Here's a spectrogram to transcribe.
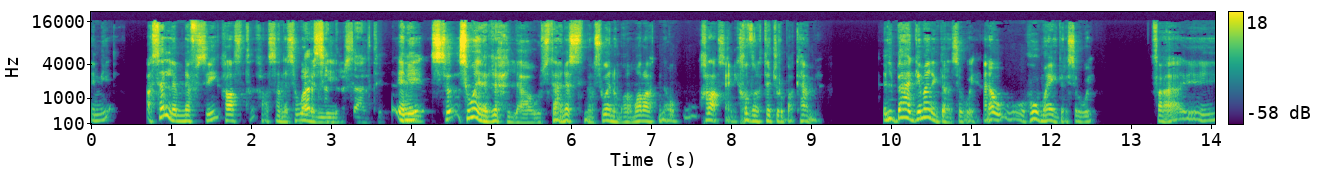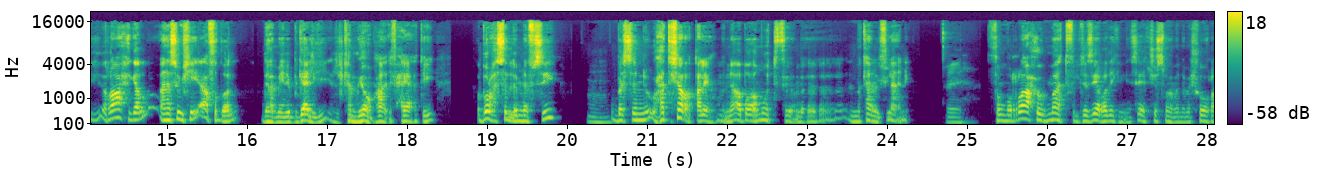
إني أسلم نفسي خلاص خلاص أنا سوينا اللي رسالتي. يعني س- سوينا الرحلة واستانسنا وسوينا مغامراتنا وخلاص يعني خذنا تجربة كاملة. الباقي ما نقدر نسويه أنا وهو ما يقدر يسويه. فراح قال أنا أسوي شيء أفضل دام يعني بقى لي الكم يوم هذه في حياتي بروح أسلم نفسي. بس انه وحتى شرط عليهم اني أبغى أموت في المكان الفلاني. إيه. ثم راح ومات في الجزيرة ذيك اللي نسيت شو اسمها منها مشهورة.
